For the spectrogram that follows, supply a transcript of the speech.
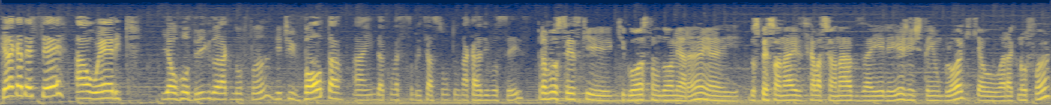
Quero agradecer ao Eric e ao Rodrigo do Aracnofan. A gente volta ainda a conversar sobre esse assunto na casa de vocês. Pra vocês que, que gostam do Homem-Aranha e dos personagens relacionados a ele aí, a gente tem um blog que é o Aracnofan,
